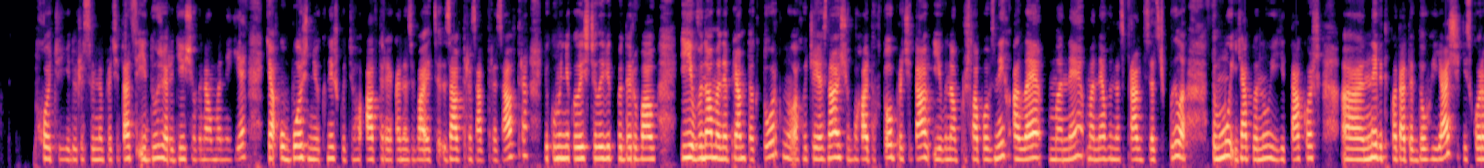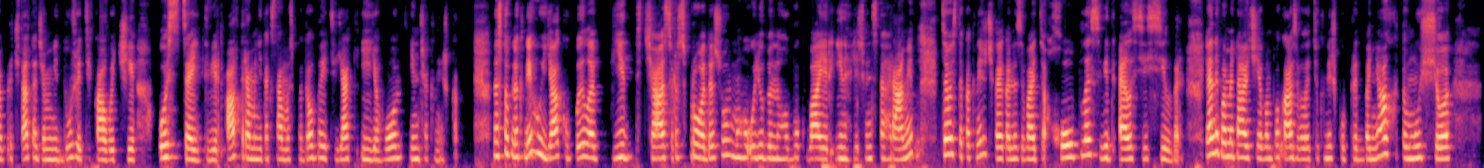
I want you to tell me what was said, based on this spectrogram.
хочу її дуже сильно прочитати і дуже радію, що вона у мене є. Я обожнюю книжку цього автора, яка називається Завтра, завтра, завтра, яку мені колись чоловік подарував. І вона мене прям так торкнула. Хоча я знаю, що багато хто прочитав і вона пройшла повз них, але мене, мене вона справді зачепила. Тому я планую її також не відкладати в довгий ящик і скоро прочитати, адже мені дуже цікаво, чи ось цей твір автора мені так само сподобається, як і його інша книжка. Наступну книгу я купила під час розпродажу мого улюбленого Bookwire English в інстаграмі. Це ось така книжечка, яка називається Hopeless від Елсі Сілвер. Я не пам'ятаю, чи я вам показувала цю книжку в придбаннях, тому що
